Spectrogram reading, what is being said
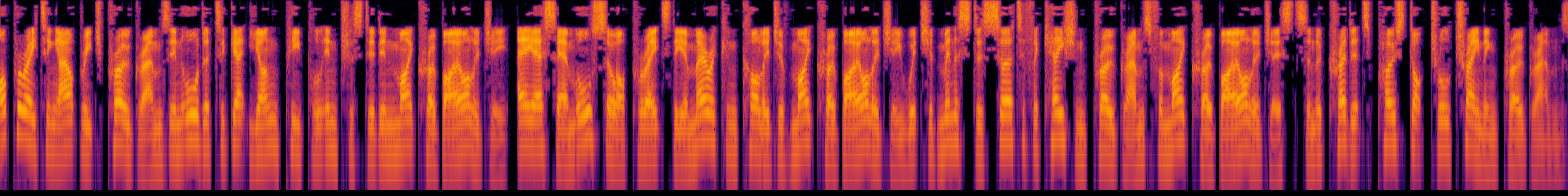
Operating outreach programs in order to get young people interested in microbiology, ASM also operates the American College of Microbiology which administers certification programs for microbiologists and accredits postdoctoral training programs.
